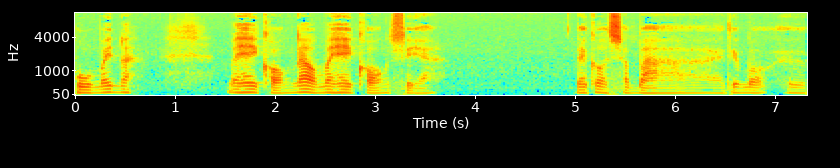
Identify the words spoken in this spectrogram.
ภูมิไว้นะ ไม่ให้ของเน่าไม่ให้ของเสีย แล้วก็สบายถึงบอกเออ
